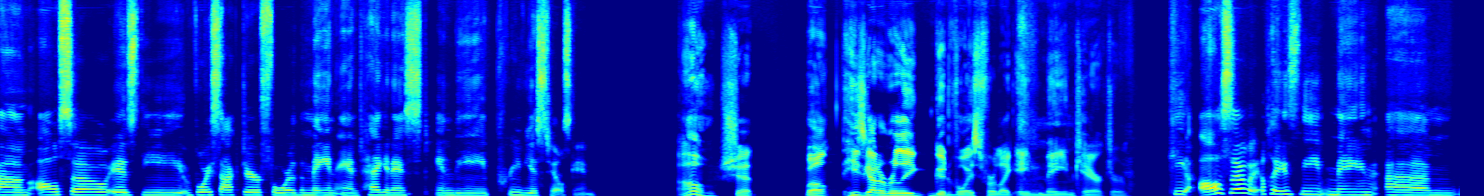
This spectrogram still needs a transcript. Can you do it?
um, also is the voice actor for the main antagonist in the previous Tales game. Oh, shit. Well, he's got a really good voice for like a main character. He also plays the main. Um,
